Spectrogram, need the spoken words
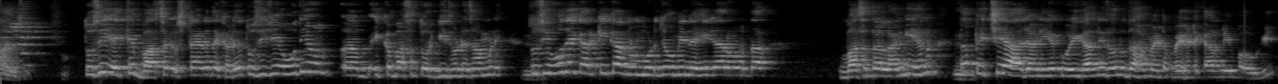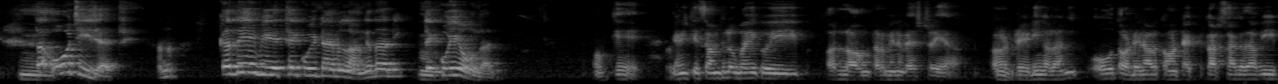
ਹਾਂਜੀ। ਤੁਸੀਂ ਇੱਥੇ ਬੱਸ ਸਟੈਂਡ ਤੇ ਖੜੇ ਹੋ ਤੁਸੀਂ ਜੇ ਉਹਦੀ ਉਹ, ਅਹ, ਇੱਕ ਬੱਸ ਤੁਰ ਗਈ ਤੁਹਾਡੇ ਸਾਹਮਣੇ ਤੁਸੀਂ ਉਹਦੇ ਕਰਕੇ ਘਰ ਨੂੰ ਮੁੜ ਜਾਓ ਵੀ ਨਹੀਂ ਯਾਰ ਹੁਣ ਤਾਂ ਬੱਸ ਤਾਂ ਲੰਘ ਗਈ ਹੈ ਨਾ ਤਾਂ ਪਿੱਛੇ ਆ ਜਾਣੀ ਹੈ ਕੋਈ ਗੱਲ ਨਹੀਂ ਤੁਹਾਨੂੰ 10 ਮਿੰਟ ਵੇਟ ਕਰਨੀ ਪਊਗੀ। ਤਾਂ ਉਹ ਚੀਜ਼ ਹੈ ਇੱਥੇ ਹਨਾ। ਕਦੇ ਵੀ ਇੱਥੇ ਕੋਈ ਟਾਈਮ ਲੰਘਦਾ ਨਹੀਂ ਤੇ ਕੋਈ ਆਉਂਦਾ ਨਹੀਂ। ਓਕੇ ਯਾਨੀ ਕਿ ਸਮਝ ਲਓ ਬਾਈ ਕੋਈ ਲੌਂਗ ਟਰਮ ਇਨਵੈਸਟਰ ਆ ਟ੍ਰੇਡਿੰਗ ਵਾਲਾ ਨਹੀਂ ਉਹ ਤੁਹਾਡੇ ਨਾਲ ਕੰਟੈਕਟ ਕਰ ਸਕਦਾ ਵੀ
